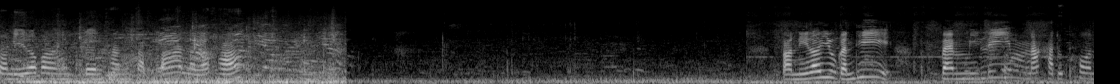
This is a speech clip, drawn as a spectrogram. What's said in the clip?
ตอนนี้เรากำลังเดินทางกลับบ้านแล้วนะคะ ตอนนี้เราอยู่กันที่แฟมิลี่นะคะทุกคน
